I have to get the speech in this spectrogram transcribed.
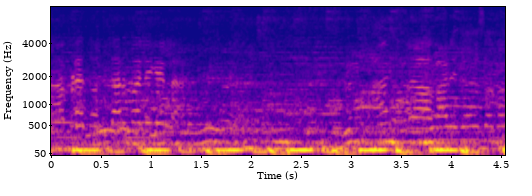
આપણે દોસ્તાર મળી ગયેલા અગાડી જોઈ શકો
